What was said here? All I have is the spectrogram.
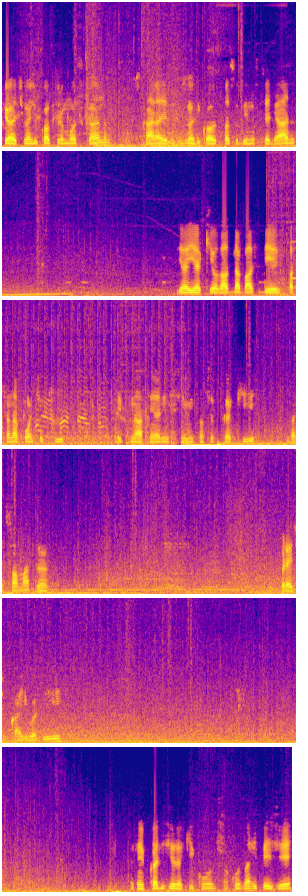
Aqui ó, tinha um helicóptero moscando. Os caras eles usam helicóptero pra subir nos telhados. E aí aqui é o lado da base deles, passando a ponte aqui. Eles nascem ali em cima, então você fica aqui vai só matando. O prédio caiu ali. Eu tenho que ficar ligeiro aqui com, só com os RPG.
